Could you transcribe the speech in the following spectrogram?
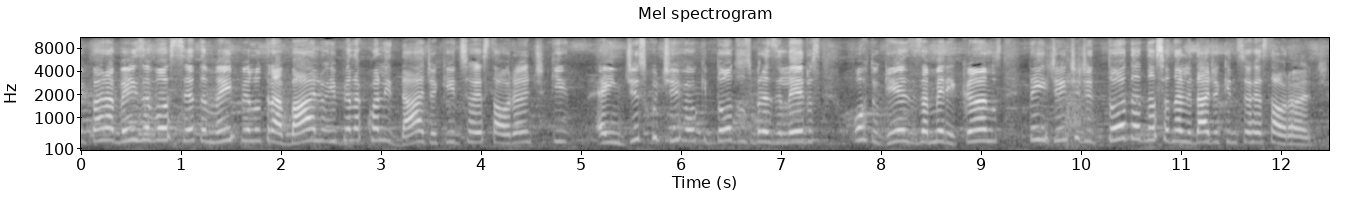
E parabéns a você também pelo trabalho e pela qualidade aqui do seu restaurante, que é indiscutível que todos os brasileiros, portugueses, americanos, tem gente de toda nacionalidade aqui no seu restaurante.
